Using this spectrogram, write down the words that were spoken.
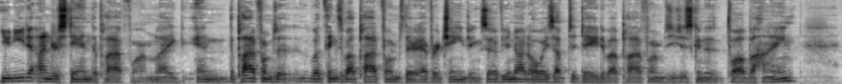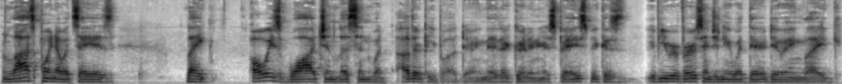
you need to understand the platform like and the platforms uh, what things about platforms they're ever changing. So if you're not always up to date about platforms you're just going to fall behind. And last point i would say is like always watch and listen what other people are doing that are good in your space because if you reverse engineer what they're doing like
